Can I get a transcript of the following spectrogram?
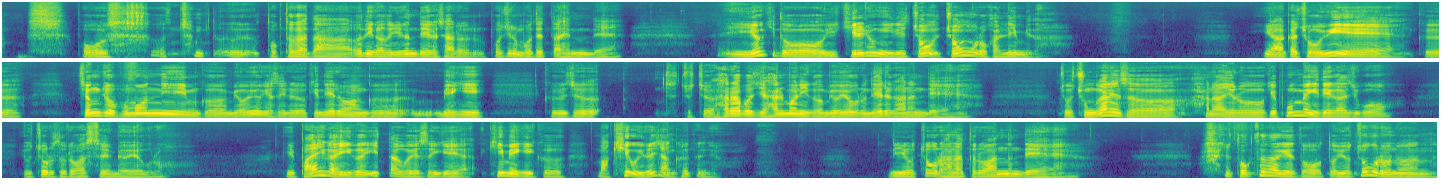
보고 참 어, 독특하다. 어디 가도 이런 데가 잘 보지를 못했다 했는데 이 여기도 이 길흉이 종, 종으로 갈립니다. 이 아까 저 위에 그 정조 부모님 그 묘역에서 이렇게 내려온 그 맥이 그 저 저, 저 할아버지 할머니 그 묘역으로 내려가는데 저 중간에서 하나 이렇게 분맥이 돼 가지고 요쪽으로 들어왔어요 묘역으로. 이 바위가 이거 있다고 해서 이게 기맥이 그 막히고 이러지 않거든요. 근데 요쪽으로 하나 들어왔는데 아주 독특하게도 또 요쪽으로는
